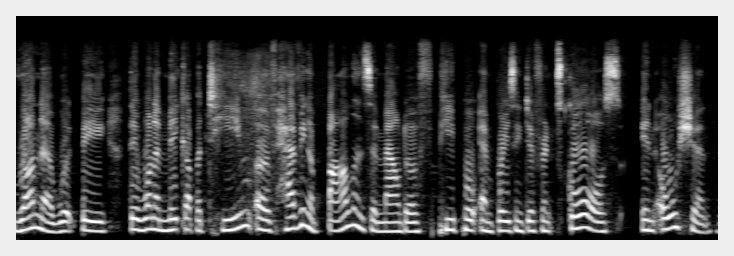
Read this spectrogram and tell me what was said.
runner would be they want to make up a team of having a balanced amount of people embracing different scores in ocean,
